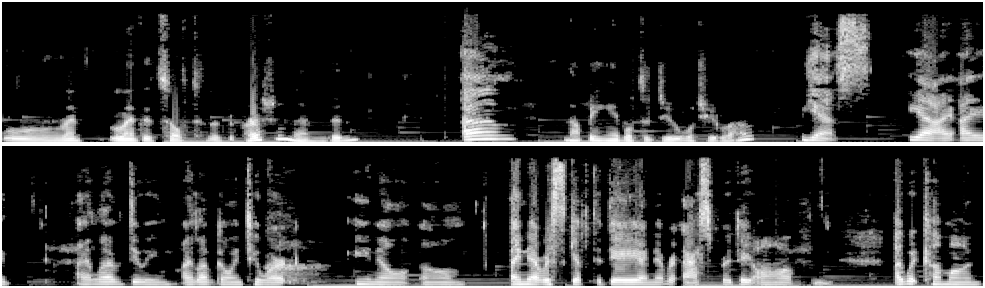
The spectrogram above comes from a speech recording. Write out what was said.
lent lent itself to the depression then, didn't? um, Not being able to do what you love. yes, yeah. I I, I love doing. I love going to work. You know, um, I never skipped a day. I never asked for a day off, and I would come on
